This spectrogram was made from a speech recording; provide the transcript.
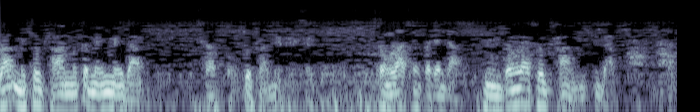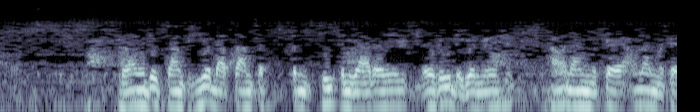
ละไม่ใช่ทานมันก็ไม่ไม่ดับครับผมทุกทานไม่ได้ต้องละจนประเด็นดับอืมต้องละทุกทานมันถึงดับเราไม่ด้วยการที่จะดับตามสติปัญญาเราเรารู้ได้ยังไงเอานั้นมาแก้เอานั้นมาแก้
